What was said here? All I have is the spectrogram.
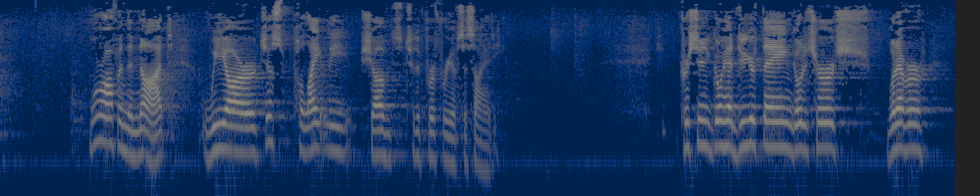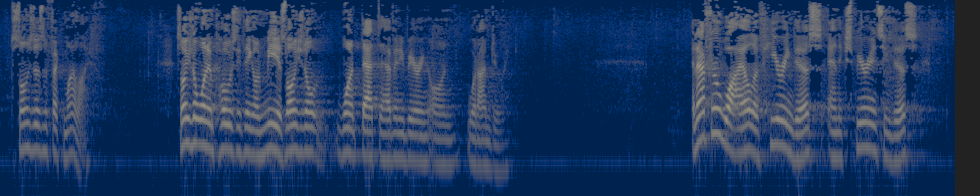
more often than not, we are just politely shoved to the periphery of society. Christian, go ahead, do your thing, go to church, whatever, as long as it doesn't affect my life. As long as you don't want to impose anything on me, as long as you don't want that to have any bearing on what I'm doing. And after a while of hearing this and experiencing this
